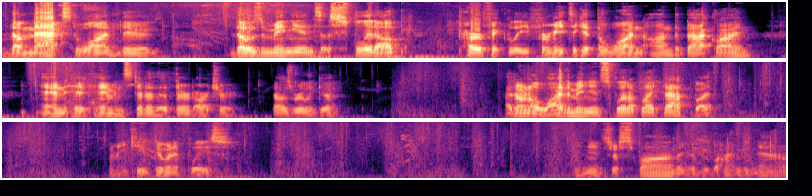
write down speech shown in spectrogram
The maxed one, dude. Those minions split up perfectly for me to get the one on the back line and hit him instead of the third archer. That was really good. I don't know why the minions split up like that, but... I mean, keep doing it, please. Minions just spawn. They're going to be behind me now.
